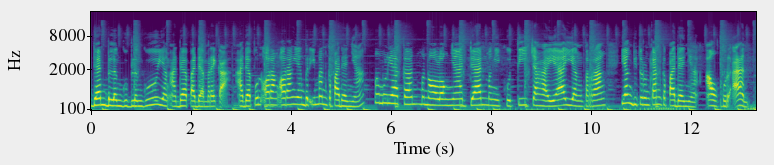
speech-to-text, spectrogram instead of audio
dan belenggu-belenggu yang ada pada mereka. Adapun orang-orang yang beriman kepadanya, memuliakan, menolongnya, dan mengikuti cahaya yang terang yang diturunkan kepadanya, Al-Quran.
